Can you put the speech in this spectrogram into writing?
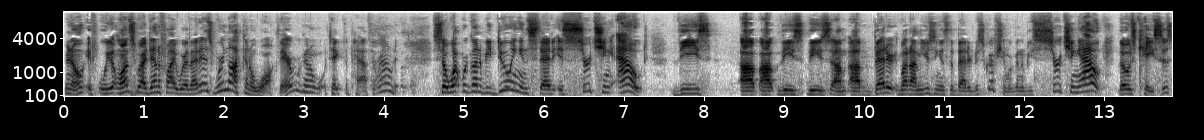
You know, if we once we identify where that is, we're not going to walk there. We're going to take the path around it. So what we're going to be doing instead is searching out these uh, uh, these these um, uh, better. What I'm using is the better description. We're going to be searching out those cases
